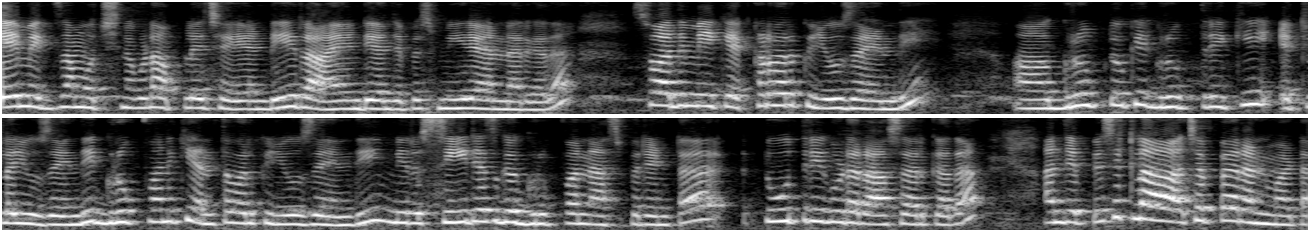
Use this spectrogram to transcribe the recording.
ఏం ఎగ్జామ్ వచ్చినా కూడా అప్లై చేయండి రాయండి అని చెప్పేసి మీరే అన్నారు కదా? సో అది మీకు ఎక్కడి వరకు యూజ్ అయింది? గ్రూప్ టూకి గ్రూప్ త్రీకి ఎట్లా యూజ్ అయింది? గ్రూప్ వన్కి ఎంతవరకు యూజ్ అయింది? మీరు సీరియస్గా గ్రూప్ వన్ ఆస్పిరెంటా టూ త్రీ కూడా రాశారు కదా? అని చెప్పేసి ఇట్లా చెప్పారనమాట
